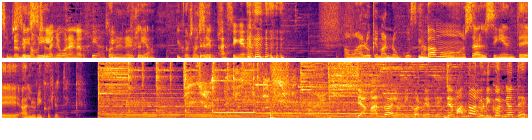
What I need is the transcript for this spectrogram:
Siempre Sí, empezamos sí. el año con energía. con ¿sí? energía y con salseos. Así que nada. Vamos a lo que más nos gusta. Vamos al siguiente, al Unicornio Tech. Llamando al unicornio Tech. Llamando al Unicornio Tech.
